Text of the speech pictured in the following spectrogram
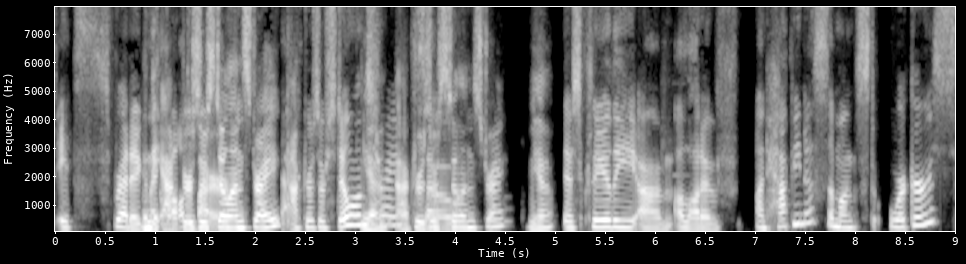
it's spreading. and the actors are still on strike. The actors are still on yeah, strike. actors are still on strike. Yeah. There's clearly um, a lot of unhappiness amongst workers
